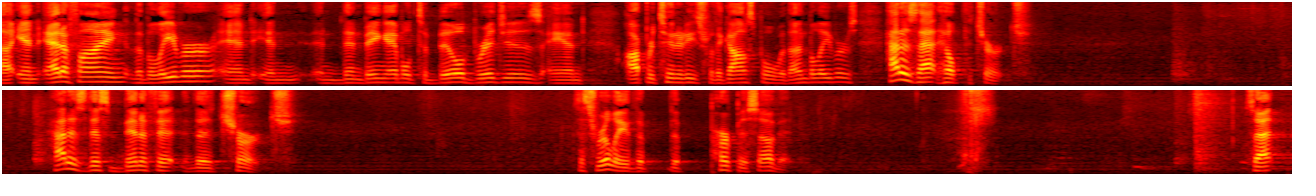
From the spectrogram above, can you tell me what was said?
Uh, in edifying the believer and in and then being able to build bridges and opportunities for the gospel with unbelievers. How does that help the church? How does this benefit the church? That's really the, the purpose of it. That?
